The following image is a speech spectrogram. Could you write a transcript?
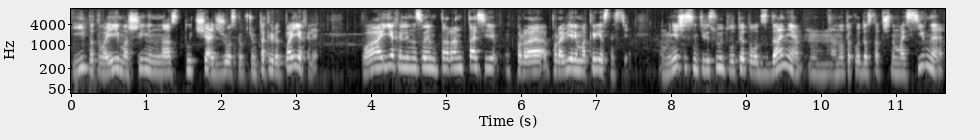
и по твоей машине настучать жестко. Причем, так, ребят, поехали. Поехали на своем Тарантасе, про проверим окрестности. Мне сейчас интересует вот это вот здание, оно такое достаточно массивное,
